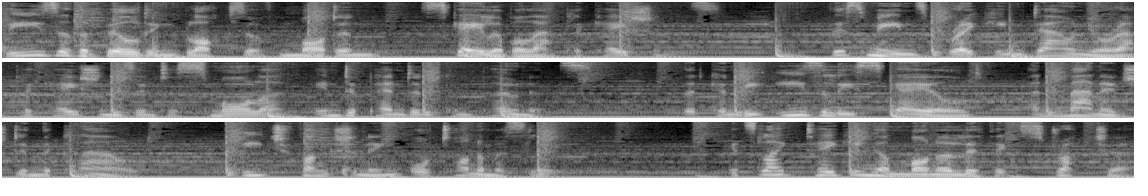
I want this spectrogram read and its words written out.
These are the building blocks of modern, scalable applications. This means breaking down your applications into smaller, independent components that can be easily scaled and managed in the cloud, each functioning autonomously. It's like taking a monolithic structure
